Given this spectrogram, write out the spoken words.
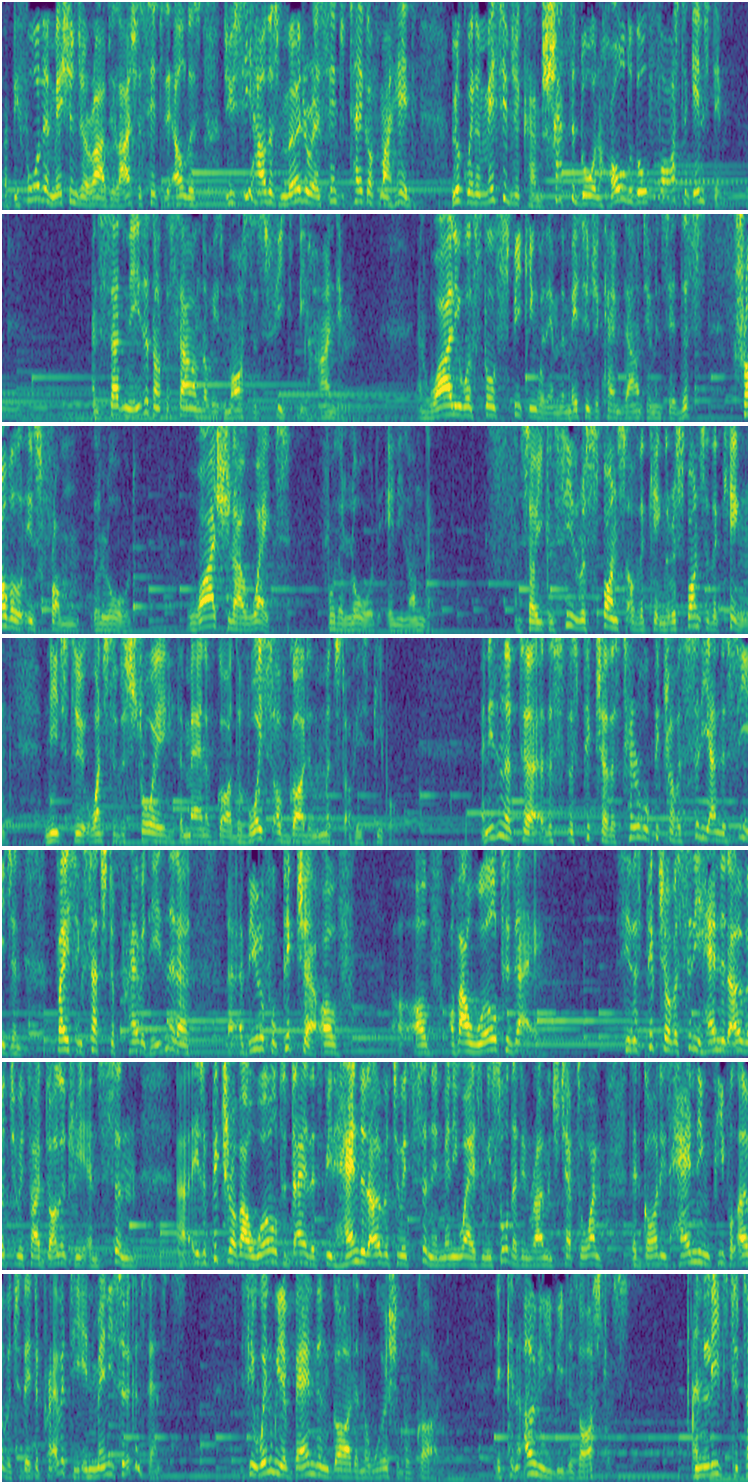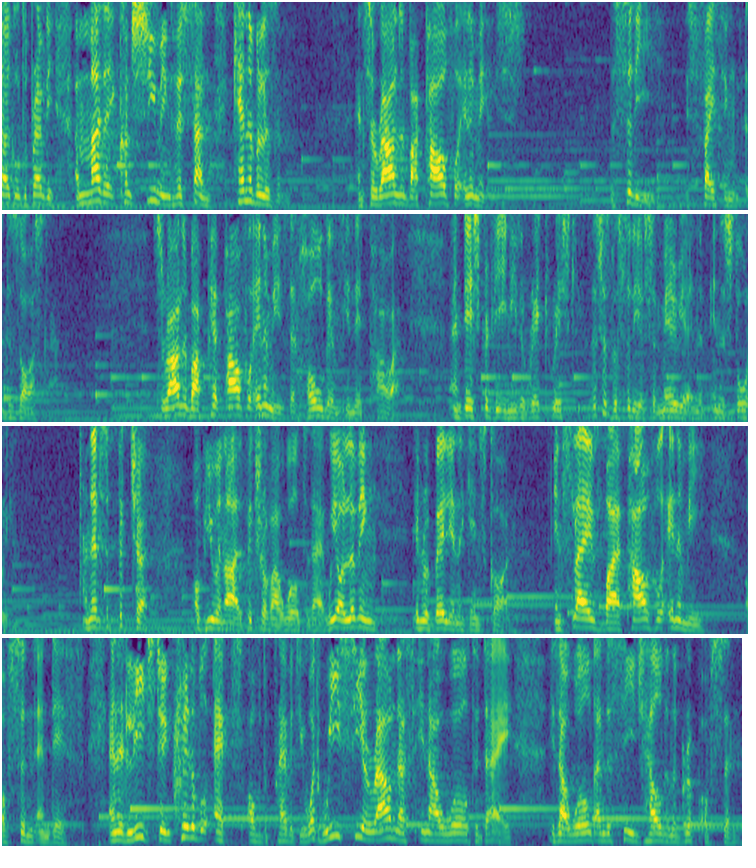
But before the messenger arrived, Elisha said to the elders, Do you see how this murderer is sent to take off my head? Look, when a messenger comes, shut the door and hold the door fast against him. And suddenly, is it not the sound of his master's feet behind him? And while he was still speaking with him, the messenger came down to him and said, This trouble is from the Lord. Why should I wait for the Lord any longer? And so you can see the response of the king. The response of the king needs to wants to destroy the man of God, the voice of God in the midst of his people. And isn't it uh, this, this picture, this terrible picture of a city under siege and facing such depravity? Isn't it a, a beautiful picture of, of, of our world today? See, this picture of a city handed over to its idolatry and sin uh, is a picture of our world today that's been handed over to its sin in many ways. And we saw that in Romans chapter 1 that God is handing people over to their depravity in many circumstances. You see, when we abandon God and the worship of God, it can only be disastrous and leads to total depravity. A mother consuming her son, cannibalism, and surrounded by powerful enemies. The city is facing a disaster surrounded by powerful enemies that hold them in their power and desperately in need of rescue. This is the city of Samaria in the, in the story. And that is a picture of you and I, the picture of our world today. We are living in rebellion against God, enslaved by a powerful enemy of sin and death. And it leads to incredible acts of depravity. What we see around us in our world today is our world under siege, held in the grip of sin.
